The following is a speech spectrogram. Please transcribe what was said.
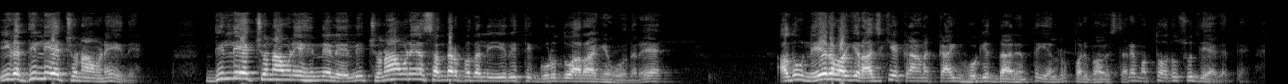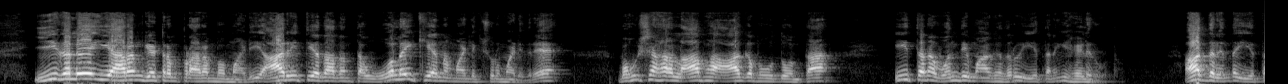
ಈಗ ದಿಲ್ಲಿಯ ಚುನಾವಣೆ ಇದೆ. ದಿಲ್ಲಿಯ ಚುನಾವಣೆಯ ಹಿನ್ನೆಲೆಯಲ್ಲಿ ಚುನಾವಣೆಯ ಸಂದರ್ಭದಲ್ಲಿ ಈ ರೀತಿ ಗುರುದ್ವಾರಾಗೆ ಹೋದರೆ ಅದು ನೇರವಾಗಿ ರಾಜಕೀಯ ಕಾರಣಕ್ಕಾಗಿ ಹೋಗಿದ್ದಾರೆ ಅಂತ ಎಲ್ಲರೂ ಪರಿಭಾವಿಸ್ತಾರೆ ಮತ್ತು ಅದು ಸುದ್ದಿಯಾಗತ್ತೆ. ಈಗಲೇ ಈ ಆರಂಗೇಟ್ರಂ ಪ್ರಾರಂಭ ಮಾಡಿ, ಆ ರೀತಿಯದಾದಂಥ ಓಲೈಕೆಯನ್ನು ಮಾಡಲಿಕ್ಕೆ ಶುರು ಮಾಡಿದರೆ ಬಹುಶಃ ಲಾಭ ಆಗಬಹುದು ಅಂತ ಈತನ ಒಂದಿ ಮಾಗದರು ಈತನಿಗೆ ಹೇಳಿರುವುದು. ಆದ್ದರಿಂದ ಈತ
